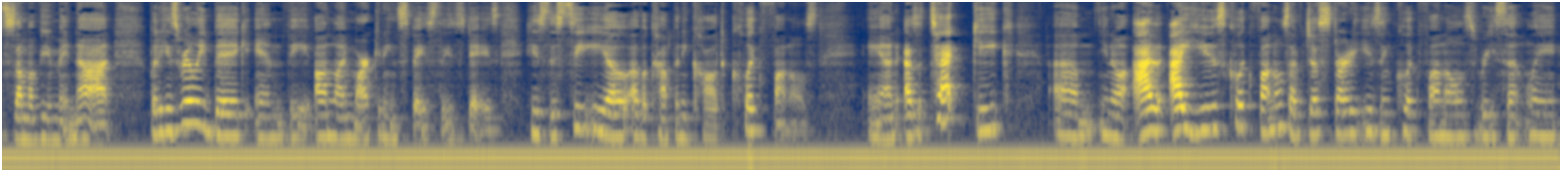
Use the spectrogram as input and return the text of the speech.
some of you may not, but he's really big in the online marketing space these days. He's the CEO of a company called ClickFunnels. And as a tech geek, um, you know, I, I use ClickFunnels. I've just started using ClickFunnels recently.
